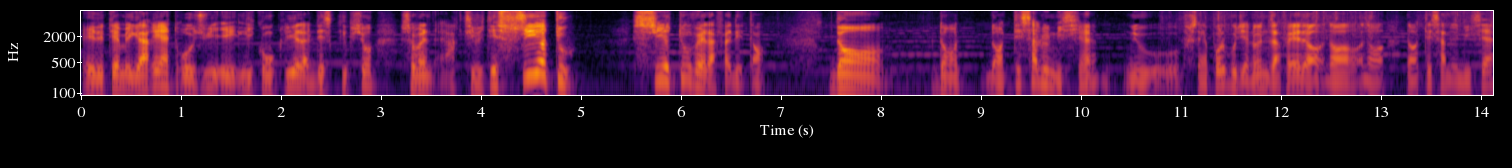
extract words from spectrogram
Et le terme égaré introduit et il conclut la description sur une activité surtout, surtout vers la fin des temps. Dans, dans dans Thessaloniciens, nous, Saint Paul pour nous a fait dans, dans, dans, dans Thessaloniciens,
